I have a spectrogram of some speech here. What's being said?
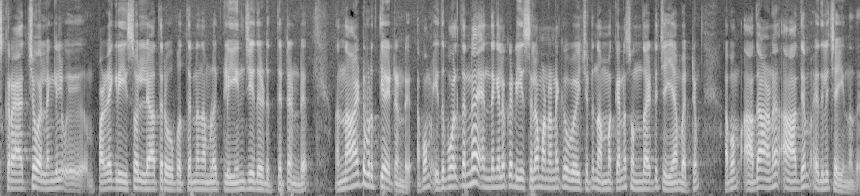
സ്ക്രാച്ചോ അല്ലെങ്കിൽ പഴയ ഗ്രീസോ ഇല്ലാത്ത രൂപത്തിൽ തന്നെ നമ്മൾ ക്ലീൻ ചെയ്ത് എടുത്തിട്ടുണ്ട്. നന്നായിട്ട് വൃത്തിയായിട്ടുണ്ട്. അപ്പം ഇതുപോലെ തന്നെ എന്തെങ്കിലുമൊക്കെ ഡീസലോ മണ്ണെണ്ണയൊക്കെ ഉപയോഗിച്ചിട്ട് നമുക്ക് തന്നെ സ്വന്തമായിട്ട് ചെയ്യാൻ പറ്റും. അപ്പം അതാണ് ആദ്യം ഇതിൽ ചെയ്യുന്നത്.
